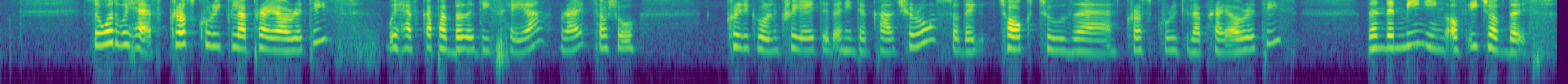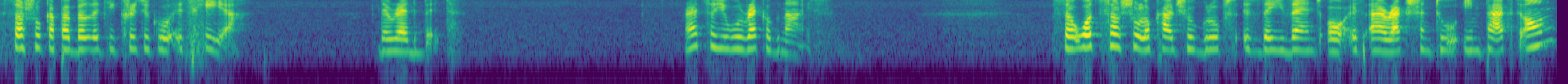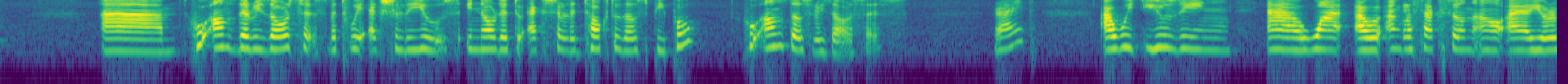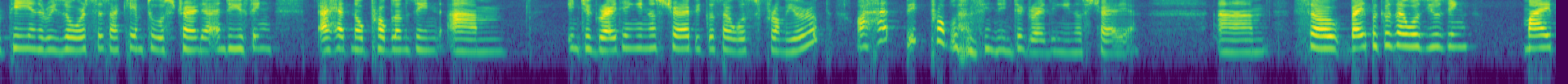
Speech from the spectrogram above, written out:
So what we have, cross-curricular priorities. We have capabilities here, right? Social, critical and creative and intercultural. So they talk to the cross-curricular priorities then the meaning of each of these social capability critical is here, the red bit. right? So you will recognize. So what social or cultural groups is the event or is our action to impact on? Um, who owns the resources that we actually use in order to actually talk to those people? Who owns those resources, right? Are we using our, our Anglo-Saxon or our European resources? I came to Australia and do you think I had no problems in um, integrating in Australia because I was from Europe. I had big problems in integrating in Australia. Um, so because I was using my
